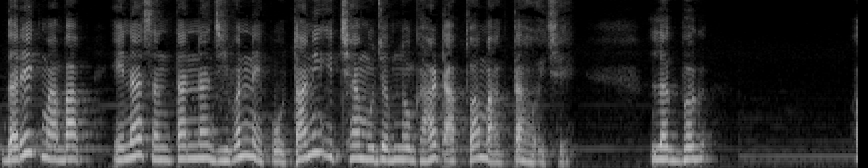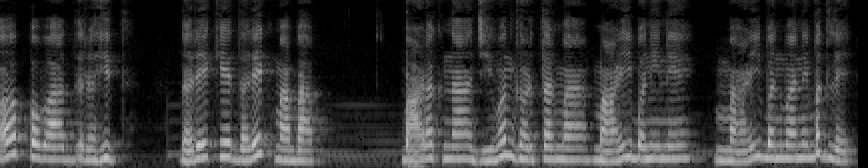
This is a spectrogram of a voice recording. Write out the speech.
દરેક મા બાપ એના સંતાનના જીવનને પોતાની ઈચ્છા મુજબનો ઘાટ આપવા માગતા હોય છે. લગભગ અપવાદ રહિત દરેકે દરેક મા બાપ બાળકના જીવન ઘડતરમાં માળી બનીને માળી બનવાને બદલે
